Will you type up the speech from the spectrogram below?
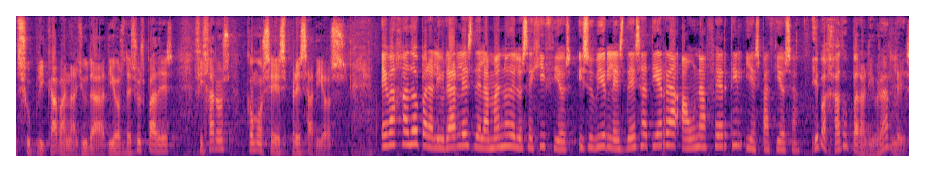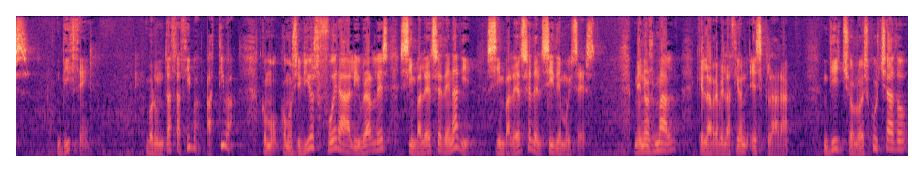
suplicaban ayuda a Dios de sus padres, fijaros cómo se expresa Dios. He bajado para librarles de la mano de los egipcios y subirles de esa tierra a una fértil y espaciosa. He bajado para librarles, dice. Voluntad activa, activa, como, como si Dios fuera a librarles sin valerse de nadie, sin valerse del sí de Moisés. Menos mal que la revelación es clara. Dicho lo escuchado,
